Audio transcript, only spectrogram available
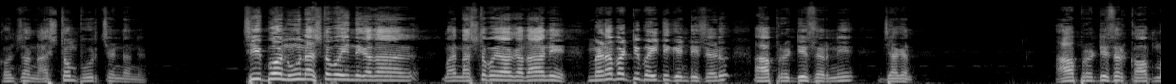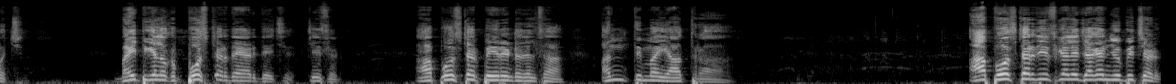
కొంచెం నష్టం పూడ్చండి అన్నాడు. చీపో నువ్వు నష్టపోయింది కదా మరి నష్టపోయావు కదా అని మెడబట్టి బయటికి గెంటేశాడు ఆ ప్రొడ్యూసర్ని జగన్. ఆ ప్రొడ్యూసర్ కోపం వచ్చింది. బయటికి వెళ్ళి ఒక పోస్టర్ తయారు చేసి- చేశాడు. ఆ పోస్టర్ పేరేంటో తెలుసా? అంతిమ యాత్ర. ఆ పోస్టర్ తీసుకెళ్ళి జగన్ చూపించాడు.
